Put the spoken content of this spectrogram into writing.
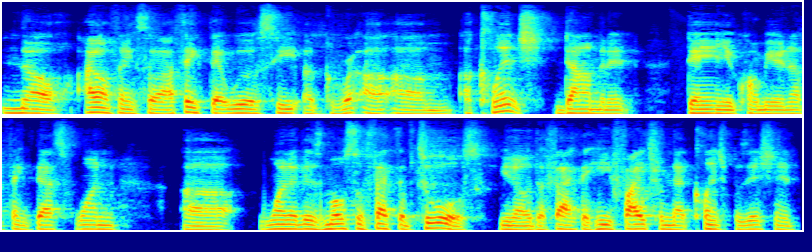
no, I don't think so. I think that we'll see a uh, um, a clinch dominant Daniel Cormier, and I think that's one uh, one of his most effective tools. You know, the fact that he fights from that clinch position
